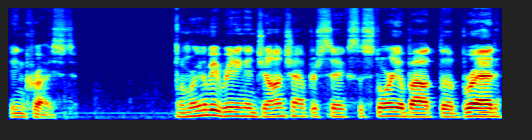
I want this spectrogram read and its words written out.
in Christ. And we're going to be reading in John chapter 6 the story about the bread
